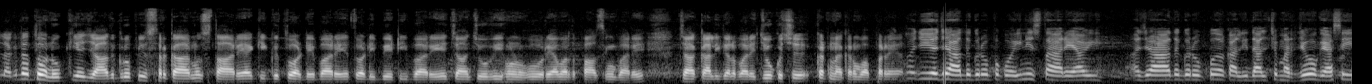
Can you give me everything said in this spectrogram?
ਲੱਗਦਾ ਤੁਹਾਨੂੰ ਕਿ ਆਜ਼ਾਦ ਗਰੁੱਪ ਇਸ ਸਰਕਾਰ ਨੂੰ ਸਤਾ ਰਿਹਾ ਕਿ ਤੁਹਾਡੇ ਬਾਰੇ ਤੁਹਾਡੀ ਬੇਟੀ ਬਾਰੇ ਜਾਂ ਜੋ ਵੀ ਹੁਣ ਹੋ ਰਿਹਾ ਅਮਰਤਪਾਲ ਸਿੰਘ ਬਾਰੇ ਜਾਂ ਅਕਾਲੀ ਦਲ ਬਾਰੇ ਜੋ ਕੁਝ ਘਟਨਾਕ੍ਰਮ ਵਾਪਰ ਰਿਹਾ? ਦੇਖੋ ਜੀ ਆਜ਼ਾਦ ਗਰੁੱਪ ਕੋਈ ਨਹੀਂ ਸਤਾ ਰਿਹਾ ਵੀ। ਆਜ਼ਾਦ ਗਰੁੱਪ ਅਕਾਲੀ ਦਲ ਚ ਮਰਜ ਹੋ ਗਿਆ ਸੀ।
